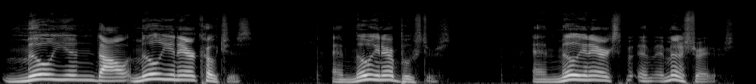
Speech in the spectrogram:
million dollar millionaire coaches and millionaire boosters and millionaire exp- administrators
